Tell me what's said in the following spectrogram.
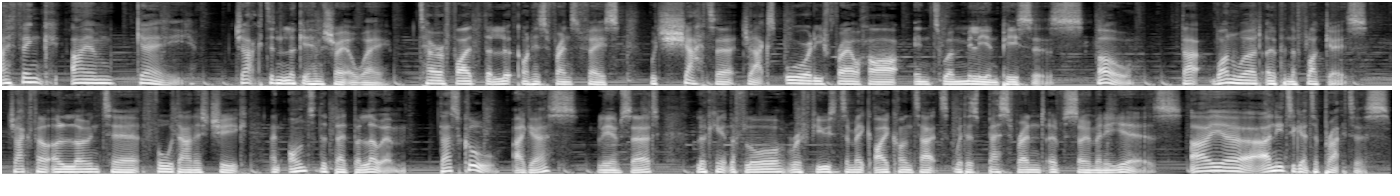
I think I am gay. Jack didn't look at him straight away, terrified the look on his friend's face would shatter Jack's already frail heart into a million pieces. Oh, that one word opened the floodgates. Jack felt a lone tear fall down his cheek and onto the bed below him. That's cool, I guess. Liam said, looking at the floor, refusing to make eye contact with his best friend of so many years. I, uh, I need to get to practice,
